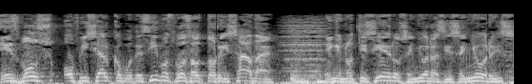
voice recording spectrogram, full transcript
Es voz oficial, como decimos, voz autorizada en el noticiero, señoras y señores.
